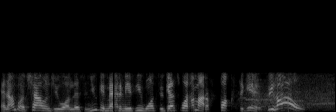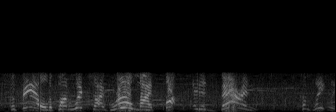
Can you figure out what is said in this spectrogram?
and I'm going to challenge you on this, and you get mad at me if you want to. Guess what? I'm out of fucks to give. Behold, the field upon which I grow my fuck. It is barren completely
